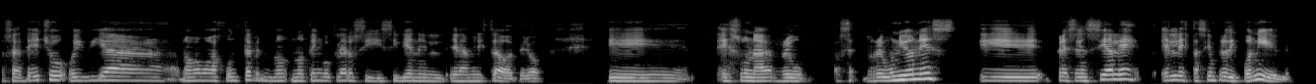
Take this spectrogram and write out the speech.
O sea, de hecho, hoy día nos vamos a juntar, pero no, no tengo claro si, si viene el, el administrador, pero eh, es una reu- o sea, reuniones eh, presenciales, él está siempre disponible.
